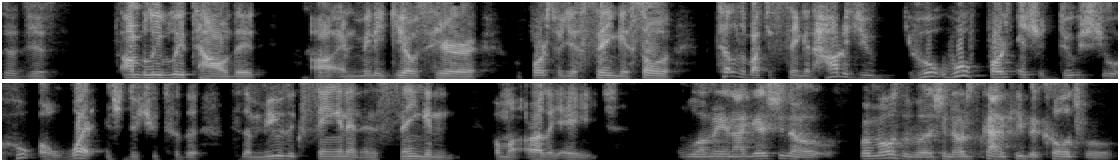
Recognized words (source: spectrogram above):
just- just unbelievably talented, uh, and many gifts here. First of your singing. So, tell us about your singing. How did you? Who who first introduced you? Who or what introduced you to the to the music scene and, and singing from an early age? Well, I mean, I guess you know, for most of us, you know, just kind of keep it cultural.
